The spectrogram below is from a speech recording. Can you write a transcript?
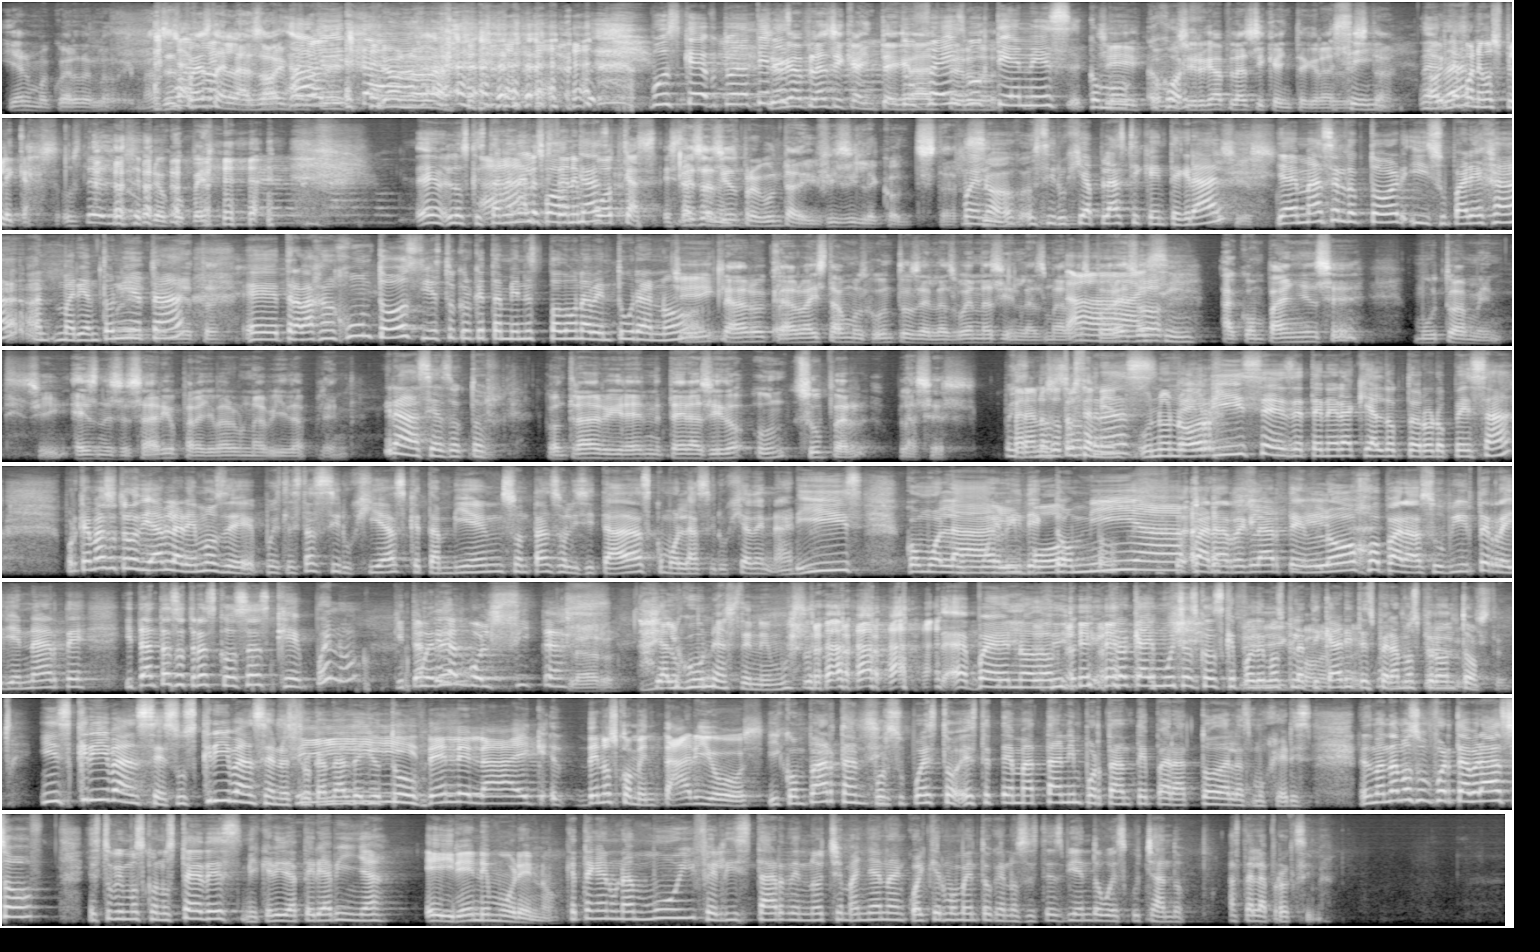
Ya no me acuerdo lo demás. Después te las doy, porque yo no la. Busque, tú no tienes. cirugía plástica integral. Tu Facebook perdón. tienes como. Sí, como Jorge. cirugía plástica integral Sí. Ahorita ponemos plecas, ustedes no se preocupen. Eh, los que están Ah, en el los que podcast. están en podcast. Esa sí es pregunta difícil de contestar. Bueno, cirugía plástica integral. Así es. Y además el doctor y su pareja, María Antonieta, María Antonieta. eh, trabajan juntos y esto creo que también es toda una aventura, ¿no? Sí, claro, claro, ahí estamos juntos en las buenas y en las malas. Por eso, sí. acompáñense mutuamente, ¿sí? Es necesario para llevar una vida plena. Gracias, doctor. Contrario, Irene Tera, ha sido un súper placer. Pues Para nosotros también, un honor. Felices de tener aquí al doctor Oropesa, porque además otro día hablaremos de pues de estas cirugías que también son tan solicitadas como la cirugía de nariz, como la ridectomía para arreglarte el ojo, para subirte, rellenarte y tantas otras cosas que bueno, Quitarte pueden- las bolsitas. Claro. Que algunas tenemos. Eh, bueno, doctor, creo que hay muchas cosas que podemos platicar no, y te esperamos pronto. Inscríbanse, suscríbanse a nuestro Sí, canal de YouTube. Denle like, denos comentarios. Y compartan, por supuesto, este tema tan importante para todas las mujeres. Les mandamos un fuerte abrazo. Estuvimos con ustedes, mi querida Teria Viña. E Irene Moreno. Que tengan una muy feliz tarde, noche, mañana, en cualquier momento que nos estés viendo o escuchando. Hasta la próxima.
